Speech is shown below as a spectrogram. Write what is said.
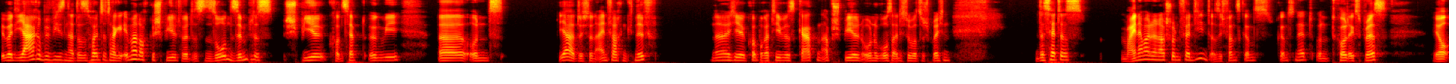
über die Jahre bewiesen hat, dass es heutzutage immer noch gespielt wird. Es ist so ein simples Spielkonzept irgendwie. Äh, und ja, durch so einen einfachen Kniff, ne, hier kooperatives Karten abspielen, ohne großartig drüber zu sprechen, das hätte es meiner Meinung nach schon verdient. Also ich fand es ganz, ganz nett. Und Cold Express, ja,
